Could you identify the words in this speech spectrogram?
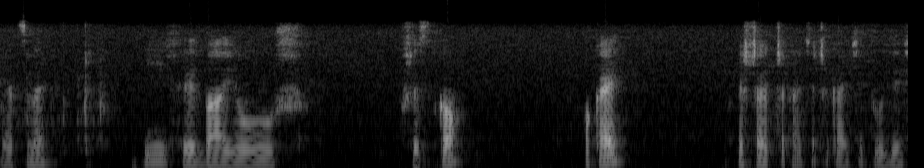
Powiedzmy. I chyba już wszystko. Ok. Jeszcze czekajcie, czekajcie, tu gdzieś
